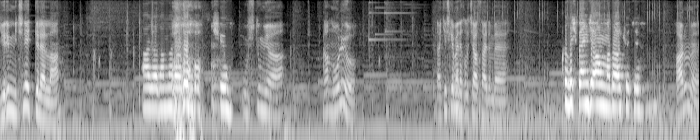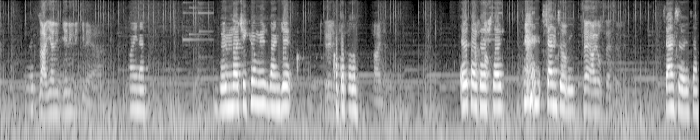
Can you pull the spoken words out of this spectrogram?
Yerimin içine ettiler lan. Abi adamlar sıçıyor. Uçtum ya. Lan ne oluyor? Lan keşke ben de kılıç alsaydım be. Kılıç bence alma daha kötü. Harbi mi? Evet. Lan yani yenildik yine ya. Aynen. Bölüm daha çekiyor muyuz? Bence Bitirelim. kapatalım. Aynen. Evet arkadaşlar. sen Tamam. söyle. Sen ha yok sen söyle. Sen söyle sen.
